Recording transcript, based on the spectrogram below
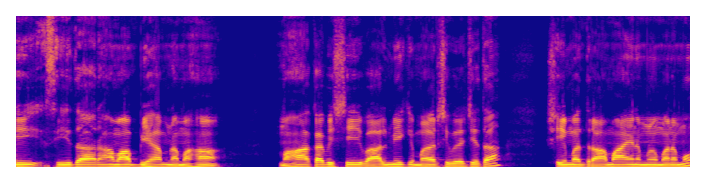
శ్రీ సీతారామాభ్యాం నమ. మహాకవి శ్రీ వాల్మీకి మహర్షి విరచిత శ్రీమద్ రామాయణమును మనము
